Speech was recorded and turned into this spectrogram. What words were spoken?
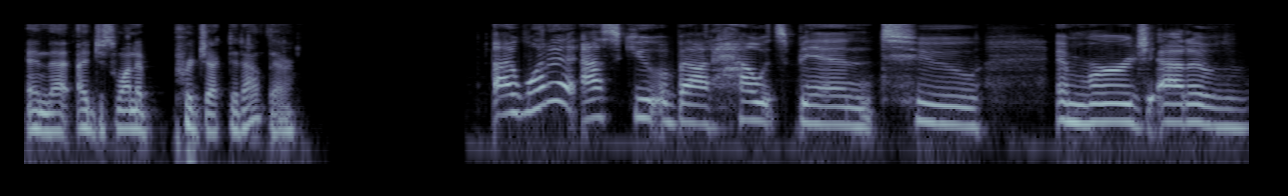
And that I just want to project it out there. I want to ask you about how it's been to emerge out of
